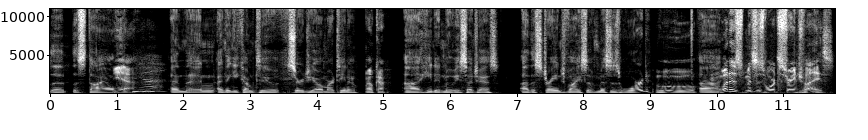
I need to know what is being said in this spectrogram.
the the style. Yeah. Yeah. And then I think you come to Sergio Martino. Okay. Uh, he did movies such as uh, The Strange Vice of Mrs. Ward. Ooh. Uh, what is Mrs. Ward's strange vice?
